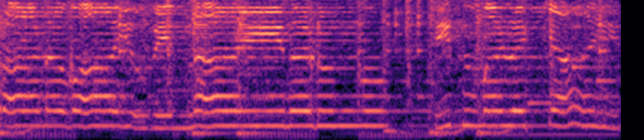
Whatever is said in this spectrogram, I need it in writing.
പ്രാണവായുവിനായി നടുന്നു. ഇത് മഴയ്ക്കായി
